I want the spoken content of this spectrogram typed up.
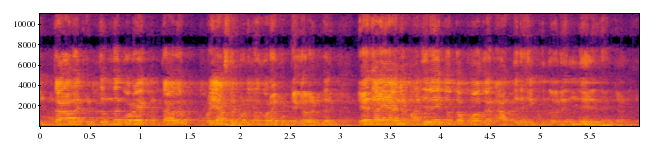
കിട്ടാതെ കിട്ടുന്ന കുറെ കിട്ടാതെ പ്രയാസപ്പെടുന്ന കുറെ കുട്ടികളുണ്ട്. ഏതായാലും അതിലേക്കൊക്കെ പോകാൻ ആഗ്രഹിക്കുന്നവർ എന്ന് എഴുന്നേറ്റുണ്ട്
